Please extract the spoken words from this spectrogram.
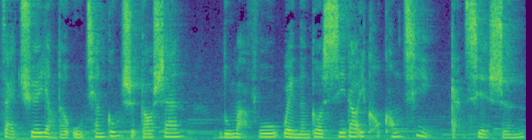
在缺氧的五千公尺高山，鲁马夫为能够吸到一口空气。感谢神，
